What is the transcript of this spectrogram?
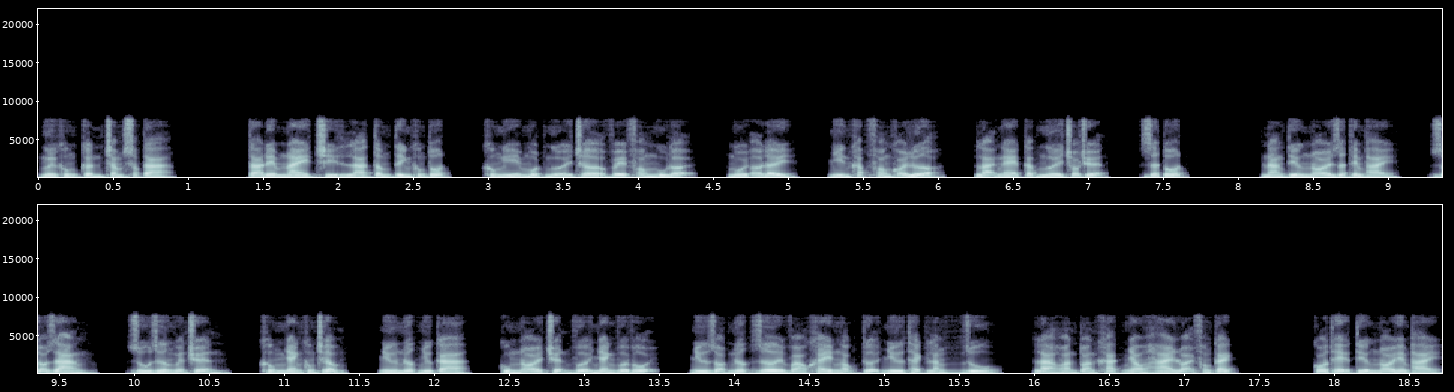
ngươi không cần chăm sóc ta. Ta đêm nay chỉ là tâm tình không tốt, không nghĩ một người trở về phòng ngủ lợi ngồi ở đây, nhìn khắp phòng khói lửa, lại nghe các ngươi trò chuyện rất tốt. Nàng tiếng nói rất êm hay, rõ ràng, du dương nguyện chuyển, không nhanh không chậm, như nước như ca cùng nói chuyện vừa nhanh vừa vội, như giọt nước rơi vào khay ngọc tựa như thạch lăng du là hoàn toàn khác nhau hai loại phong cách. Có thể tiếng nói êm hay,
